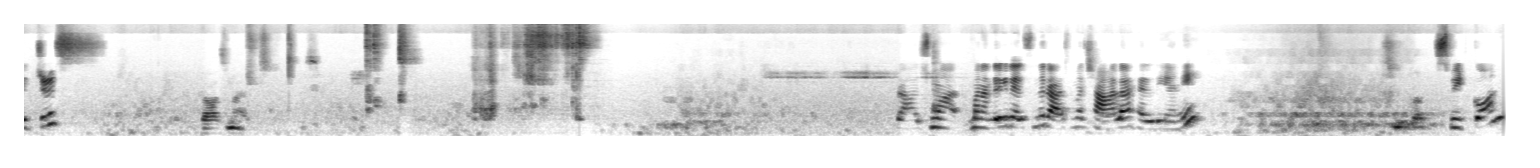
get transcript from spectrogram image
లిక్చర్స్ రాజ్మా రాజ్మా మనందరికీ తెలిసింది రాజ్మా చాలా హెల్దీ అని. స్వీట్ కార్న్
